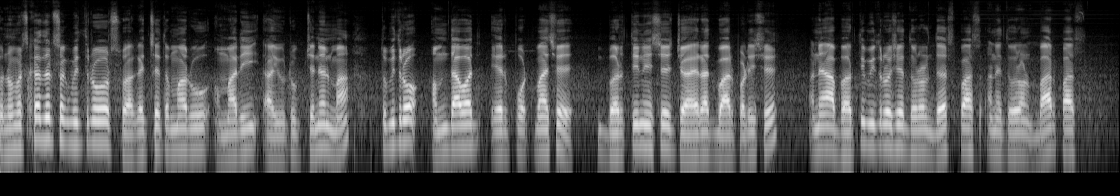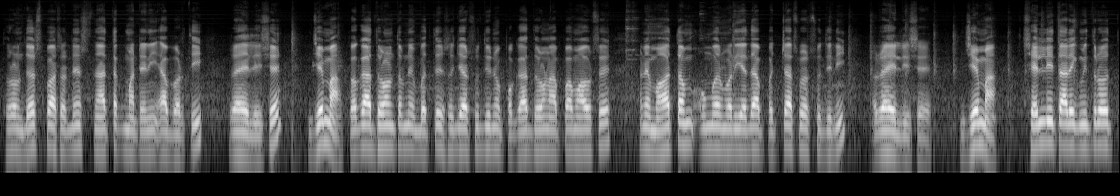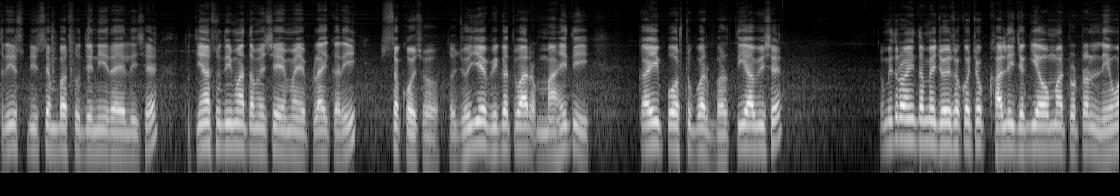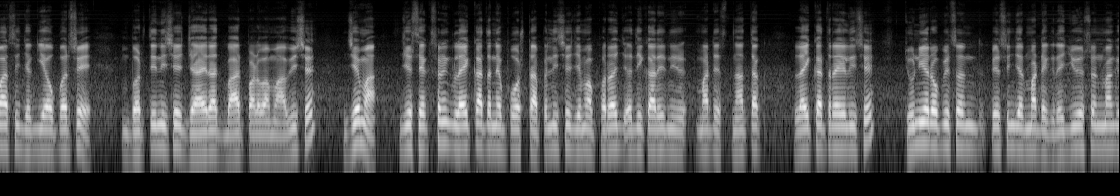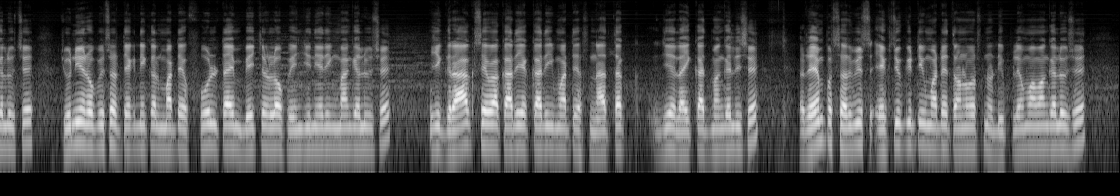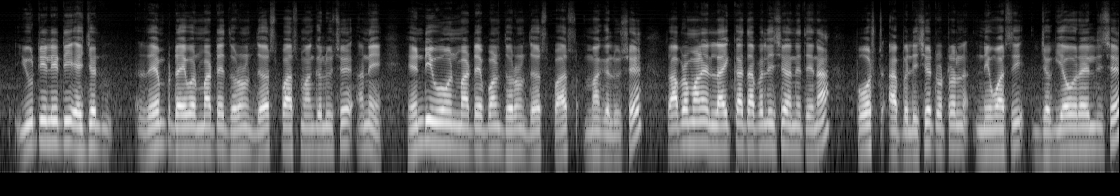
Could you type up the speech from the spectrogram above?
તો નમસ્કાર દર્શક મિત્રો, સ્વાગત છે તમારું અમારી આ યુટ્યુબ ચેનલમાં. તો મિત્રો, અમદાવાદ એરપોર્ટમાં છે, ભરતીની છે, જાહેરાત બહાર પડી છે. અને આ ભરતી મિત્રો છે, ધોરણ દસ પાસ અને ધોરણ બાર પાસ, ધોરણ દસ પાસ અને સ્નાતક માટેની આ ભરતી રહેલી છે. જેમાં પગાર ધોરણ તમને બત્રીસ હજાર સુધીનો પગાર ધોરણ આપવામાં આવશે અને મહત્તમ ઉંમર મર્યાદા પચાસ વર્ષ સુધીની રહેલી છે. જેમાં છેલ્લી તારીખ મિત્રો ત્રીસ ડિસેમ્બર સુધીની રહેલી છે. તો ત્યાં સુધીમાં તમે છે એમાં એપ્લાય કરી શકો છો. તો જોઈએ વિગતવાર માહિતી કઈ પોસ્ટ ઉપર ભરતી આવી છે. તો મિત્રો અહીં તમે જોઈ શકો છો ખાલી જગ્યાઓમાં ટોટલ નેવાસી જગ્યાઓ પર છે ભરતીની છે જાહેરાત બહાર પાડવામાં આવી છે. જેમાં જે શૈક્ષણિક લાયકાત અને પોસ્ટ આપેલી છે, જેમાં ફરજ અધિકારીની માટે સ્નાતક લાયકાત રહેલી છે. જુનિયર ઓફિસર પેસેન્જર માટે ગ્રેજ્યુએશન માંગેલું છે. જુનિયર ઓફિસર ટેકનિકલ માટે full time bachelor of engineering માંગેલું છે. પછી ગ્રાહક સેવા કાર્યકારી માટે સ્નાતક જે લાયકાત માંગેલી છે. રેમ્પ સર્વિસ એક્ઝિક્યુટિવ માટે ત્રણ વર્ષનો ડિપ્લોમા માંગેલું છે. યુટિલિટી એજન્ટ રેમ્પ ડ્રાઈવર માટે ધોરણ દસ પાસ માંગેલું છે અને હેન્ડી વુમન માટે પણ ધોરણ દસ પાસ માંગેલું છે. તો આ પ્રમાણે લાયકાત આપેલી છે અને તેના પોસ્ટ આપેલી છે. ટોટલ નેવાસી જગ્યાઓ રહેલી છે.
